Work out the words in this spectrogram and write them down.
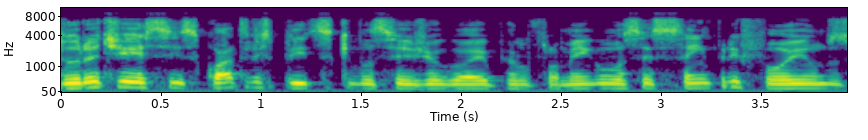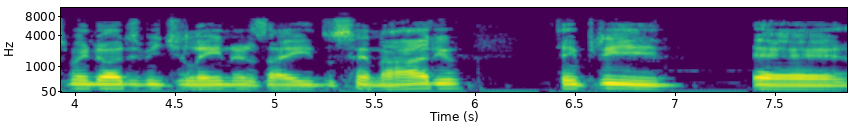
durante esses quatro splits que você jogou aí pelo Flamengo, você sempre foi um dos melhores mid laners aí do cenário, sempre é,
